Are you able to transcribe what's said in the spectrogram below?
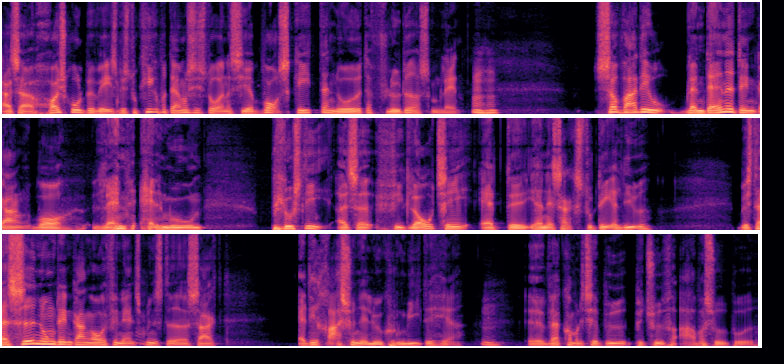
altså, højskolebevægelsen, hvis du kigger på Danmarks historie og siger, hvor skete der noget, der flyttede os som land, Mm-hmm. så var det jo blandt andet dengang, hvor landalmuen pludselig altså fik lov til at, øh, jeg havde næsten sagt, studere livet. Hvis der havde siddet nogen dengang over i Finansministeriet og sagt, er det rationel økonomi, det her? Mm. Øh, hvad kommer det til at byde, betyde for arbejdsudbuddet?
